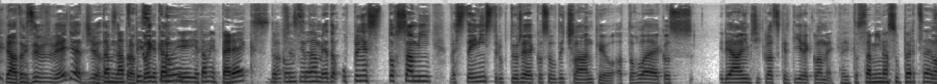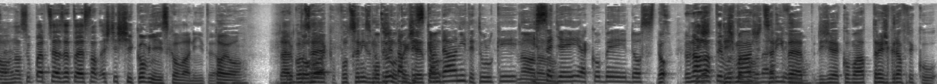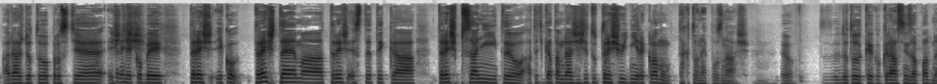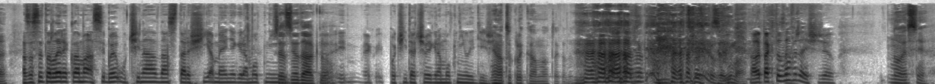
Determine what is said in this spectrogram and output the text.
Já to chci vědět, že jo? Je tam se nadpis, je tam, i, je tam i Perex No, dokonce. přesně tam, je to úplně to samý ve stejné struktuře, jako jsou ty články, jo. A tohle je jako ideální příklad skrytý reklamy. Tady to samý na Super.cz. No, na Super.cz to je snad ještě šikovněji schovaný, to, To jo. To je dokonce tohle- jak focený z Protože mobilu, tam takže ty je to... skandální titulky No, i no, no. sedějí jakoby dost... No, Do když, narrativu když toho. máš Do celý web, no. když je jako má trash grafiku a dáš do toho prostě ještě Trash. jakoby trash, jako trash téma, trash estetika, trash psaní, tyjo, a teďka tam dáš ještě tu trashoidní reklamu, tak to nepoznáš. Jo. Do toho jako krásně zapadne. A zase tahle reklama asi bude účinná na starší a méně gramotný Přesně tak, no. i- jako počítačově gramotní lidi. Že? Já na to klikám, no tak to, to jako zajímá. No, ale pak to zavřeš, že jo? No jasně.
